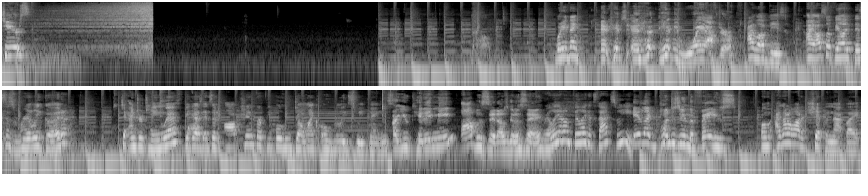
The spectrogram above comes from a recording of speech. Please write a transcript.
Cheers. What do you think? It hit it hit, me way after. I love these. I also feel like this is really good to entertain with because it's an option for people who don't like overly sweet things. Are you kidding me? Opposite, I was gonna say. Really? I don't feel like it's that sweet. It like punches you in the face. Um, I got a lot of chip in that bite.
